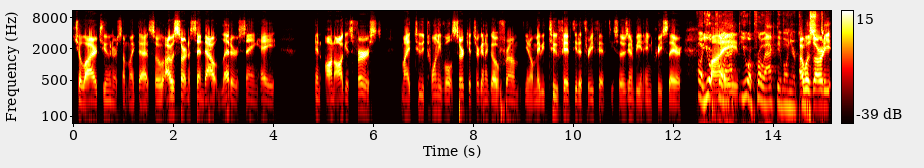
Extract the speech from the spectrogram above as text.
July or June or something like that. So I was starting to send out letters saying, "Hey, and on August 1st, my 220 volt circuits are going to go from you know maybe 250 to 350 so there's going to be an increase there oh you are proact- you are proactive on your cost. i was already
